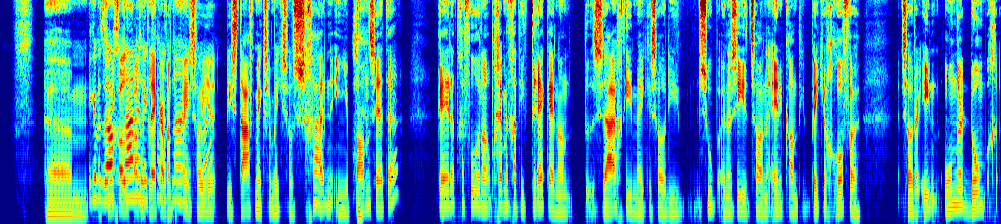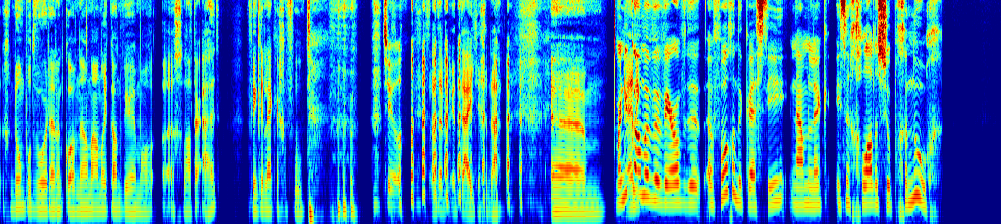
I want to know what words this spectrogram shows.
Ehm, Ik heb het wel gedaan ook altijd lekker, want dan het kan je nice, zo je, die staafmixer een beetje zo schuin in je pan zetten. Ken je dat gevoel? En dan op een gegeven moment gaat hij trekken en dan zuigt hij een beetje zo die soep. En dan zie je het zo aan de ene kant die beetje grove zo erin onder dom, ge- gedompeld worden. En dan kwam dan aan de andere kant weer helemaal eh, glad eruit. Vind ik een lekker gevoel. Chill. dat heb ik een tijdje gedaan. Ehm, Maar nu En komen we weer op de eh, volgende kwestie. Namelijk, is een gladde soep genoeg?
